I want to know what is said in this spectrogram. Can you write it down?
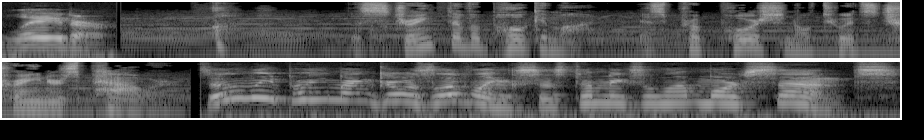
later. The strength of a Pokemon is proportional to its trainer's power. Suddenly, Pokemon Go's leveling system makes a lot more sense.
